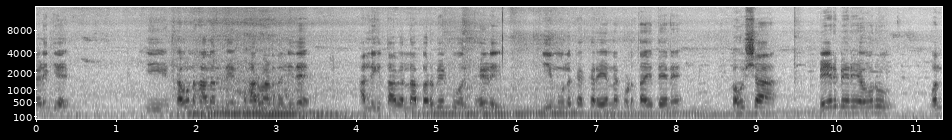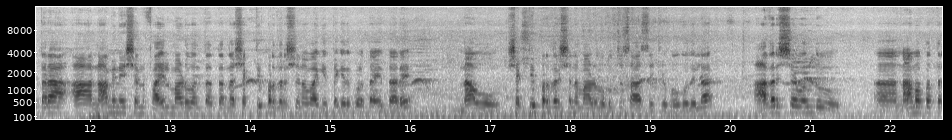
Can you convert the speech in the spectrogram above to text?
ಬೆಳಗ್ಗೆ ಈ ಟೌನ್ ಹಾಲ್ ಅಂತ ಏನು ಧಾರವಾಡದಲ್ಲಿದೆ, ಅಲ್ಲಿಗೆ ತಾವೆಲ್ಲ ಬರಬೇಕು ಅಂತ ಹೇಳಿ ಈ ಮೂಲಕ ಕರೆಯನ್ನು ಕೊಡ್ತಾ ಇದ್ದೇನೆ. ಬಹುಶಃ ಬೇರೆ ಬೇರೆಯವರು ಒಂಥರ ಆ ನಾಮಿನೇಷನ್ ಫೈಲ್ ಮಾಡುವಂಥದ್ದನ್ನು ಶಕ್ತಿ ಪ್ರದರ್ಶನವಾಗಿ ತೆಗೆದುಕೊಳ್ತಾ ಇದ್ದಾರೆ. ನಾವು ಶಕ್ತಿ ಪ್ರದರ್ಶನ ಮಾಡುವ ಹುಚ್ಚು ಸಾಹಸಕ್ಕೆ ಹೋಗೋದಿಲ್ಲ. ಆದರ್ಶ ಒಂದು ನಾಮಪತ್ರ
